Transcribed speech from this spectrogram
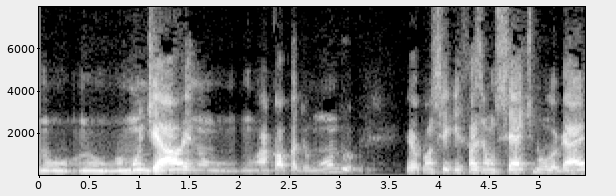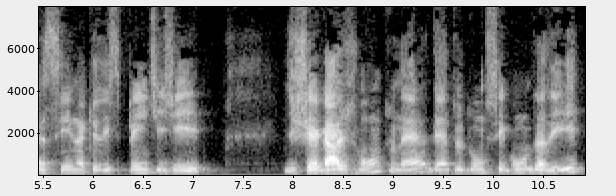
no, no Mundial e no, numa Copa do Mundo, eu consegui fazer um sétimo lugar assim naquele sprint de de chegar junto, né, dentro de um segundo ali,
